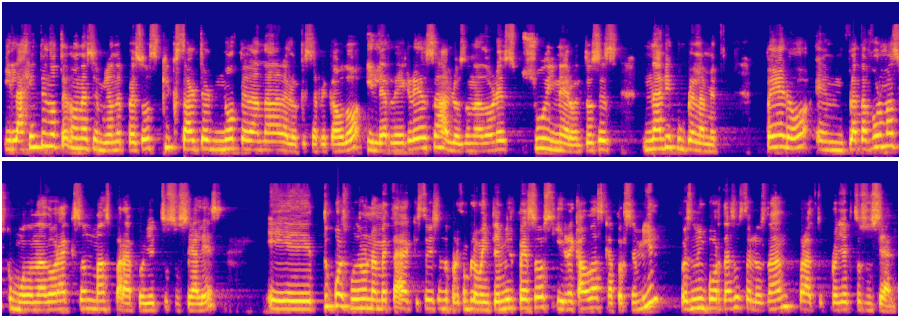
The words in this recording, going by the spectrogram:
y la gente no te dona ese millón de pesos, Kickstarter no te da nada de lo que se recaudó y le regresa a los donadores su dinero. Entonces, nadie cumple la meta. Pero en plataformas como Donadora, que son más para proyectos sociales, eh, tú puedes poner una meta que estoy diciendo, por ejemplo, 20 mil pesos y recaudas 14 mil pues no importa, esos te los dan para tu proyecto social.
